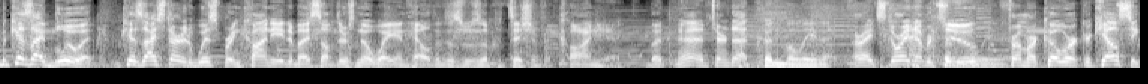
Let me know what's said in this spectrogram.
Because I blew it. Because I started whispering Kanye to myself. There's no way in hell that this was a petition for Kanye. But eh, it turned out. Couldn't believe it. All right, story number two from our coworker Kelsey.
